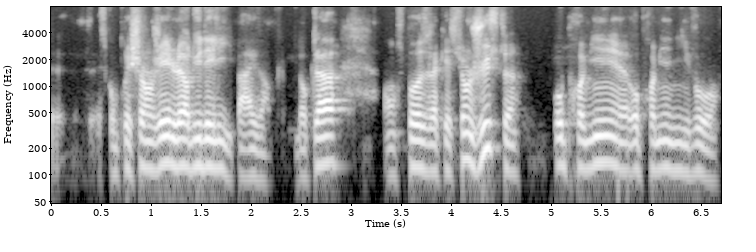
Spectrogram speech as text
est-ce qu'on pourrait changer l'heure du délit, par exemple? Donc là, on se pose la question juste au premier, au premier niveau.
